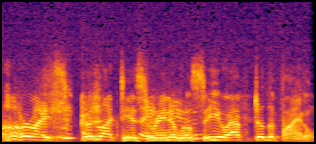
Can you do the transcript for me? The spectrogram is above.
All right. Good luck to you, Serena. You. We'll see you after the final.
